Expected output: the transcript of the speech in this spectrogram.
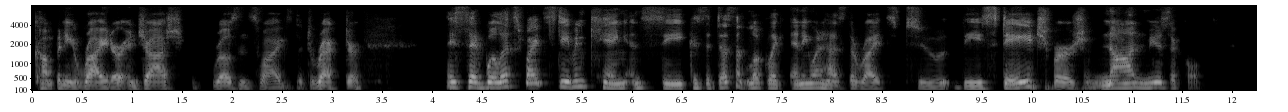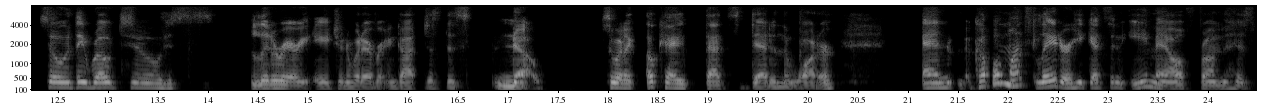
company writer, and Josh Rosenzweig's the director, they said, well, let's write Stephen King and see, because it doesn't look like anyone has the rights to the stage version, non musical. So they wrote to his literary agent or whatever and got just this no. So we're like, okay, that's dead in the water. And a couple months later, he gets an email from his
